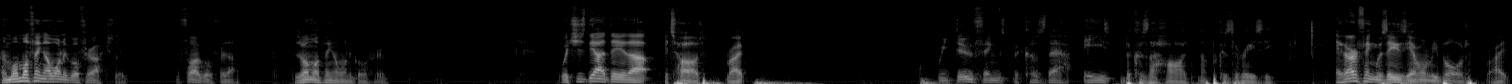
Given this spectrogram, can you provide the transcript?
And one more thing I want to go through, actually, before I go through that, there's one more thing I want to go through. which is the idea that it's hard, right? We do things because they're easy, because they're hard, not because they're easy. If everything was easy, everyone would be bored, right?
